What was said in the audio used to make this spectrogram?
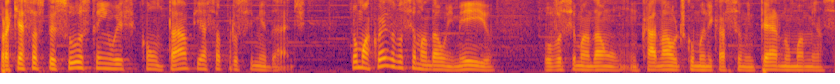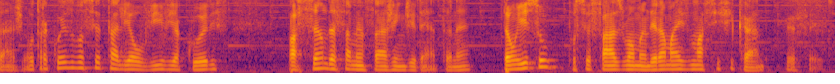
para que essas pessoas tenham esse contato e essa proximidade. Então, uma coisa é você mandar um e-mail, ou você mandar um, um canal de comunicação interno, uma mensagem. Outra coisa é você estar tá ali ao vivo e a cores passando essa mensagem direta, né? Então isso você faz de uma maneira mais massificada. Perfeito.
